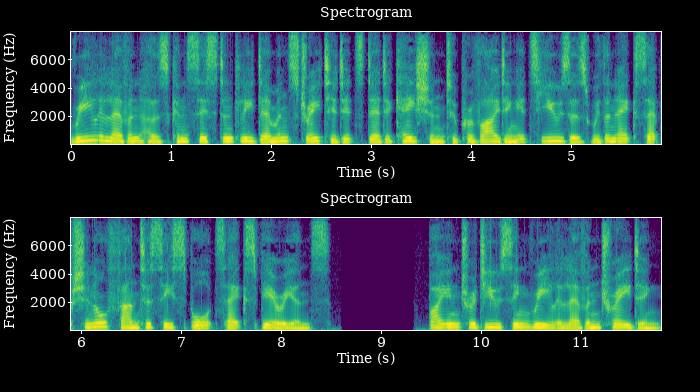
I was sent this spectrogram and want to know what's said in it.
Real 11 has consistently demonstrated its dedication to providing its users with an exceptional fantasy sports experience. By introducing Real 11 trading,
